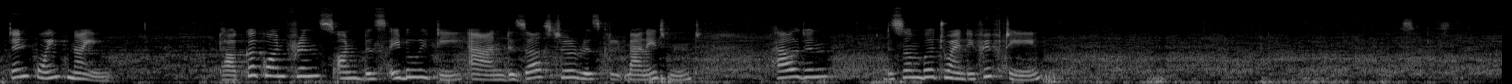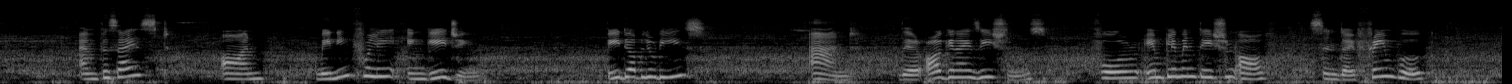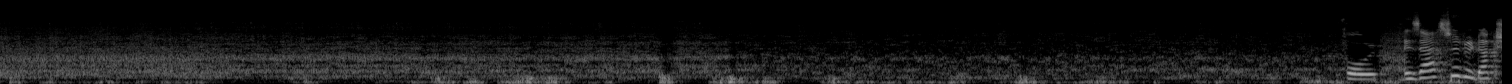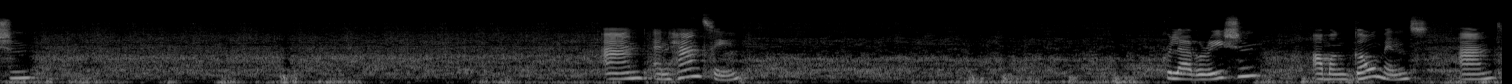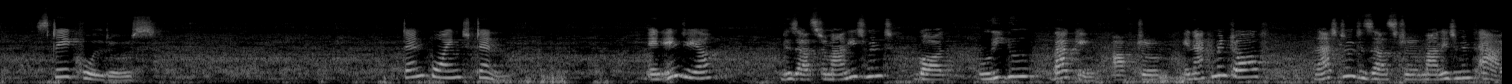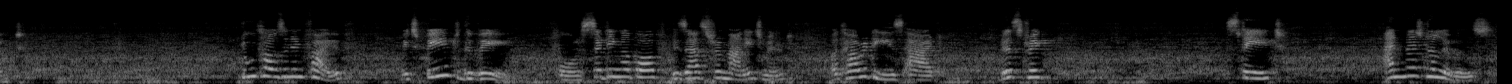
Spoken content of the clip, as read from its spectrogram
Ten point nine Dhaka Conference on Disability and Disaster Risk Management held in December 2015 emphasized on meaningfully engaging PWDs and their organizations for implementation of Sendai framework. For disaster reduction and enhancing collaboration among governments and stakeholders. 10.10 In India, disaster management got legal backing after enactment of National Disaster Management Act 2005 which paved the way for setting up of disaster management authorities at district state and national levels.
